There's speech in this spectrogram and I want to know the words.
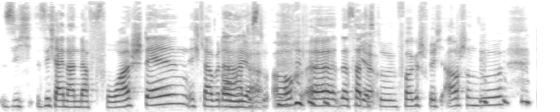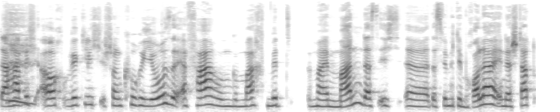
sich, sich einander vorstellen. Ich glaube, da oh, hattest ja. du auch, äh, das hattest ja. du im Vorgespräch auch schon so. Da habe ich auch wirklich schon kuriose Erfahrungen gemacht mit meinem Mann, dass ich, äh, dass wir mit dem Roller in der Stadt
